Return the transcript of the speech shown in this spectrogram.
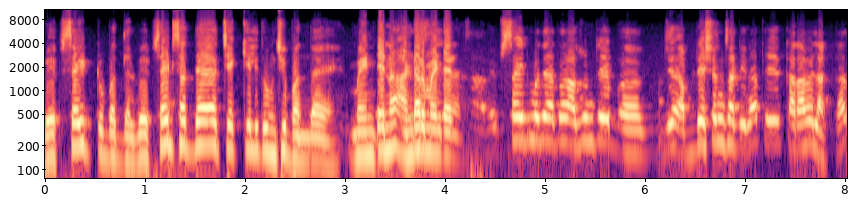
वेबसाईटबद्दल. वेबसाईट सध्या चेक केली तुमची बंद आहे. मेंटेन अंडर मेंटेनन्स वेबसाईटमध्ये आता अजून ते जे जे अपडेशनसाठी ना ते करावे लागतात.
